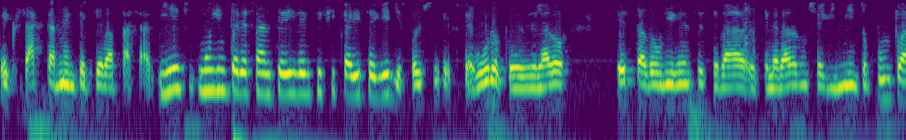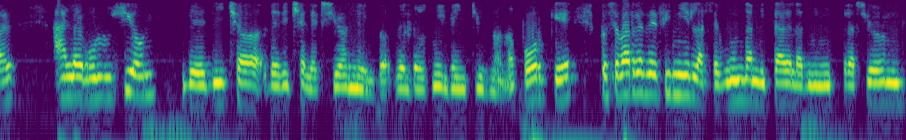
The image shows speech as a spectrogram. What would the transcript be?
exactamente qué va a pasar. Y es muy interesante identificar y seguir, y estoy seguro que desde el lado estadounidense se va, se le va a dar un seguimiento puntual a la evolución de dicha de dicha elección del, del 2021, ¿no? Porque pues se va a redefinir la segunda mitad de la administración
